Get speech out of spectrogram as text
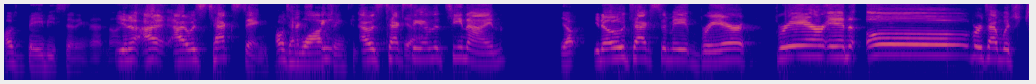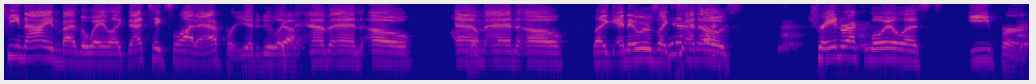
I was babysitting that night. You know, I, I was texting. I was texting, watching. I was texting Yeah. on the T9. Yep. You know who texted me? Briere. Briere in overtime, which T9, by the way, like that takes a lot of effort. You had to do like Yeah. the M N O, M N O, like, and it was like Yeah. 10 O's. Trainwreck loyalist, Efer.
